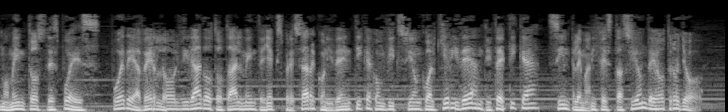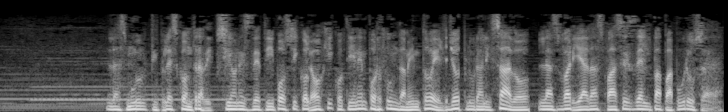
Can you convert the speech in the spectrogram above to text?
Momentos después, puede haberlo olvidado totalmente y expresar con idéntica convicción cualquier idea antitética, simple manifestación de otro yo. Las múltiples contradicciones de tipo psicológico tienen por fundamento el yo pluralizado, las variadas fases del papapurusa.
